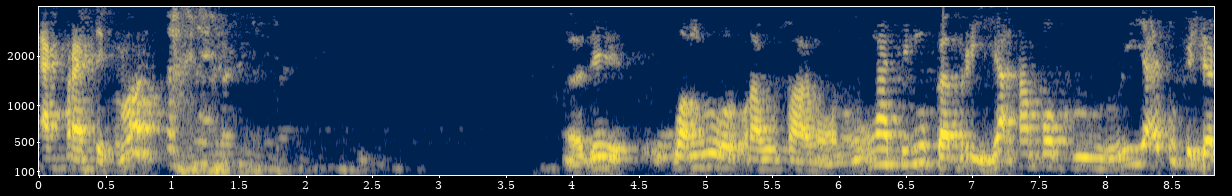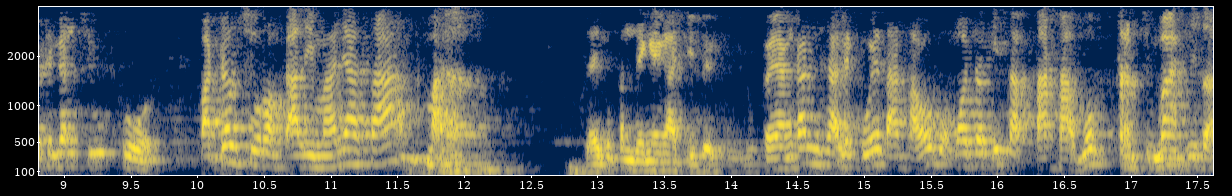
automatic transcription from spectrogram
Ekspresif, lho. Jadi uang lu ora usah ngono. Ngajimu bab riya tanpa guru. Riya itu beda dengan syukur. Padahal surah kalimatnya sama. Nah itu pentingnya ngaji guru. Bayangkan misalnya kue tak tahu mau mau kitab tasawuf terjemah kita.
